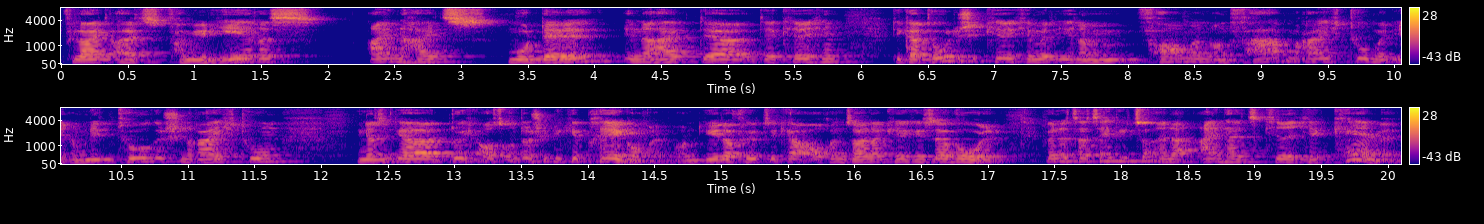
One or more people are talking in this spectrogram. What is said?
vielleicht als familiäres Einheitsmodell innerhalb der, der Kirchen. Die katholische Kirche mit ihrem Formen- und Farbenreichtum, mit ihrem liturgischen Reichtum, das sind ja durchaus unterschiedliche Prägungen und jeder fühlt sich ja auch in seiner Kirche sehr wohl. Wenn es tatsächlich zu einer Einheitskirche käme,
